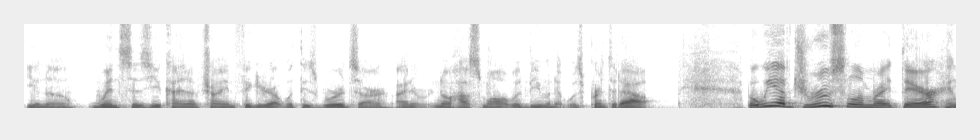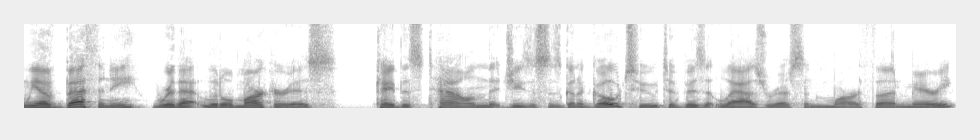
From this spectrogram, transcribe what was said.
you know, wince as you kind of try and figure out what these words are. I don't know how small it would be when it was printed out. But we have Jerusalem right there, and we have Bethany, where that little marker is okay, this town that Jesus is going to go to to visit Lazarus and Martha and Mary.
